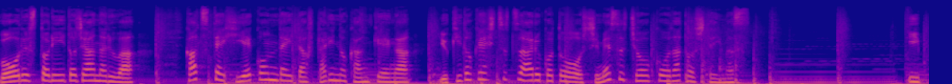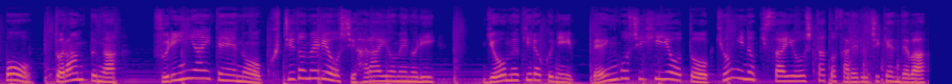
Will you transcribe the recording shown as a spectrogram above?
ウォール・ストリート・ジャーナルは、かつて冷え込んでいた2人の関係が雪解けしつつあることを示す兆候だとしています。一方、トランプが不倫相手への口止め料支払いをめぐり、業務記録に弁護士費用と虚偽の記載をしたとされる事件では、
